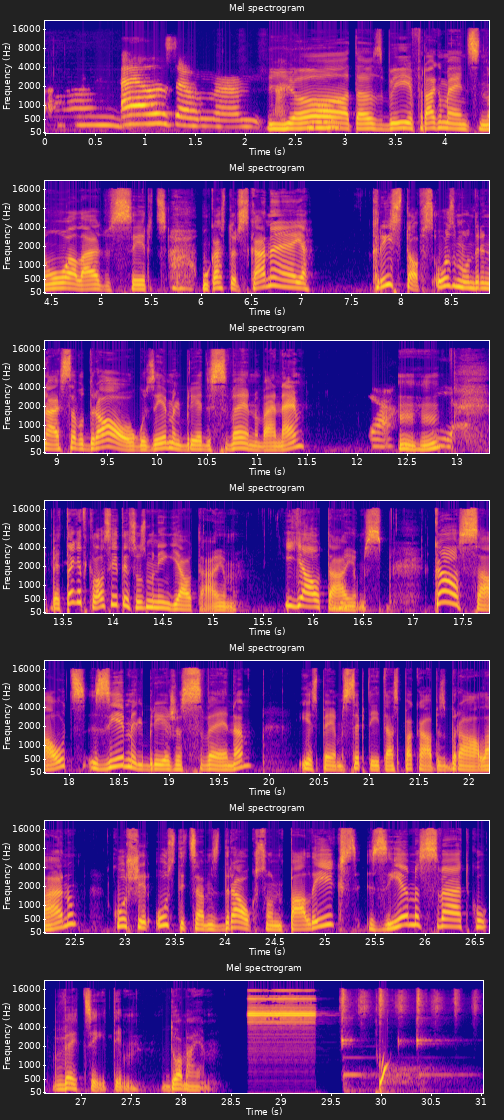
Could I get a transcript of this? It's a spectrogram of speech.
Elza un Anna. Jā, tas bija fragments no ledus sirds. Un kas tur skanēja? Kristofs uzmundrināja savu draugu Ziemeļbriedi Svenu, vai ne? Jā, Mhm. jā. Bet tagad klausieties uzmanīgi jautājumu. Jautājums. Kā sauc Ziemeļbrieža Svena, iespējams, septītās pakāpes brālēnu, kurš ir uzticams draugs un palīgs Ziemassvētku vecītim? Domājam!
